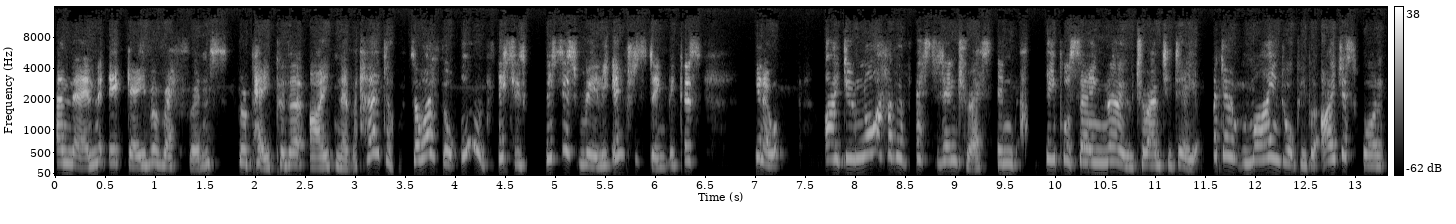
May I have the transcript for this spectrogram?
And then it gave a reference for a paper that I'd never heard of. So I thought, oh, this is this is really interesting because you know, I do not have a vested interest in people saying no to anti D. I don't mind what people, I just want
